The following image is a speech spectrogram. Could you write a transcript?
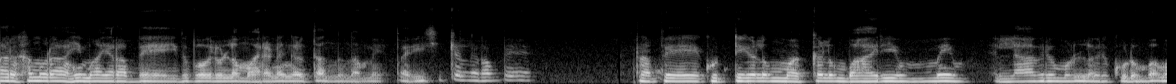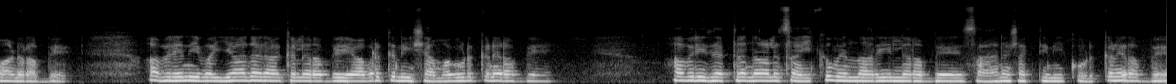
അർഹമുറാഹിമായ റബ്ബേ ഇതുപോലുള്ള മരണങ്ങൾ തന്നു നമ്മെ. പരീക്ഷിക്കല്ല റബ്ബേ? റബ്ബേ കുട്ടികളും മക്കളും ഭാര്യയും ഉമ്മയും എല്ലാവരുമുള്ള ഒരു കുടുംബമാണ് റബ്ബേ. അവരെ നീ വയ്യാതരാക്കല്ലേ റബ്ബേ? അവർക്ക് നീ ക്ഷമ കൊടുക്കണേ റബ്ബേ. അവരിത് എത്ര നാൾ സഹിക്കുമെന്നറിയില്ല റബ്ബേ. സഹനശക്തി നീ കൊടുക്കണേ റബ്ബേ.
